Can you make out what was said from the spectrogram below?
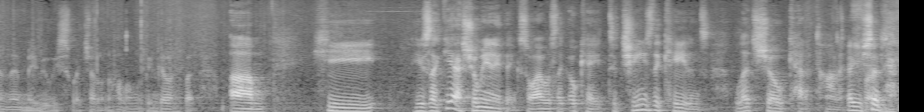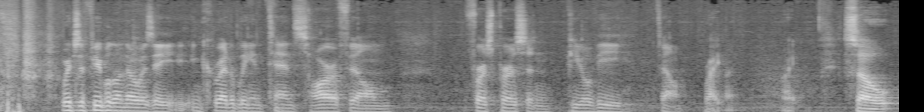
and then maybe we switch. I don't know how long we've been going, but um, he he's like, "Yeah, show me anything." So I was like, "Okay, to change the cadence, let's show Catatonic." Oh, you first." showed that, which if people don't know is a incredibly intense horror film, first person POV film. Right, Right. right. So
